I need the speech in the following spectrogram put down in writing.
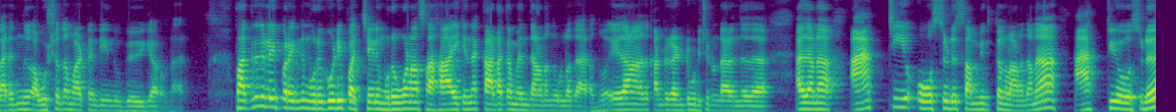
വരുന്ന ഔഷധമായിട്ട് എന്ത് ചെയ്യുന്നു ഉപയോഗിക്കാറുണ്ടായിരുന്നു. അപ്പൊ ഈ പറയുന്ന മുറികൂടി പച്ചയിൽ മുറിവണ സഹായിക്കുന്ന ഘടകം എന്താണെന്നുള്ളതായിരുന്നു. ഏതാണ് അത് കണ്ടു കണ്ടുപിടിച്ചിട്ടുണ്ടായിരുന്നത്? അതാണ് ആക്റ്റീവ് ഓസിഡ് സംയുക്തങ്ങളാണ്. എന്താണ്? ആക്റ്റീവ് ഓസിഡ്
